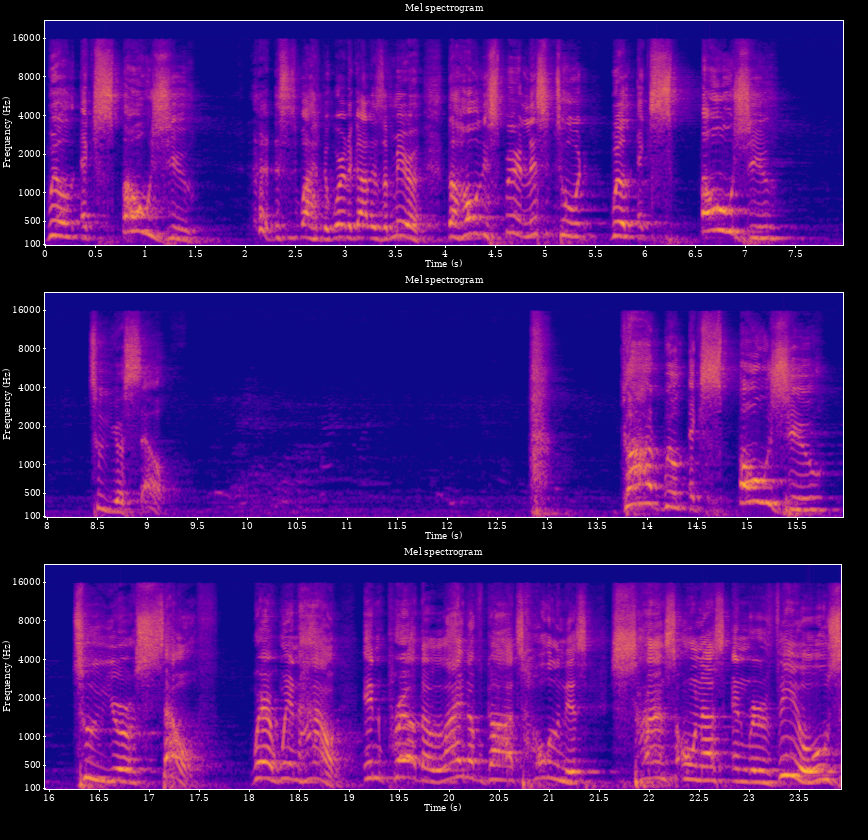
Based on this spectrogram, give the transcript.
will expose you. this is why the word of God is a mirror. The Holy Spirit, listen to it, will expose you to yourself. God will expose you to yourself. Where, when, how? In prayer, the light of God's holiness shines on us and reveals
